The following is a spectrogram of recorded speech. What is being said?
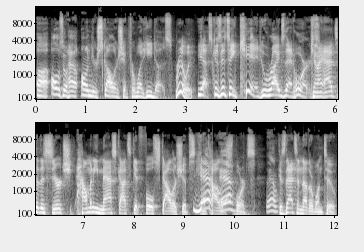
uh, also ha- under scholarship for what he does. Really? Yes, because it's a kid who rides that horse. Can I add to the search how many mascots get full scholarships Yeah, in college yeah. sports? Yeah. Because that's another one too.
